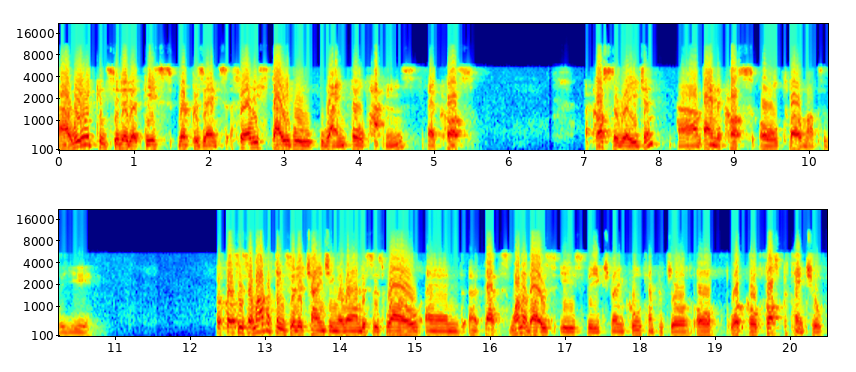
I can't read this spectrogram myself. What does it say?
uh, we would consider that this represents fairly stable rainfall patterns across, across the region um, and across all 12 months of the year. Of course, there's some other things that are changing around us as well, and uh, that's one of those is the extreme cool temperature, or what called frost potential.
